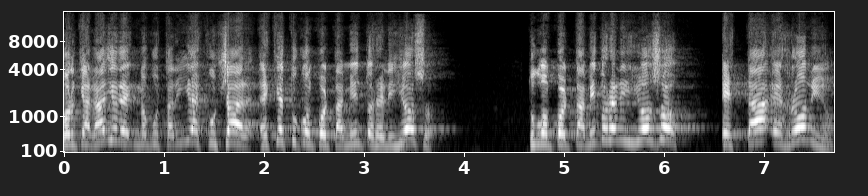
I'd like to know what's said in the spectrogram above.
Porque a nadie nos gustaría escuchar, es que tu comportamiento es religioso. Tu comportamiento religioso está erróneo,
